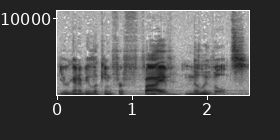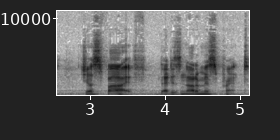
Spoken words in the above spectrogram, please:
You're going to be looking for 5 millivolts. Just 5. That is not a misprint.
